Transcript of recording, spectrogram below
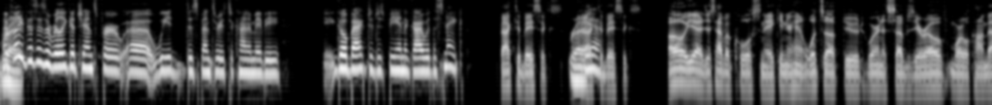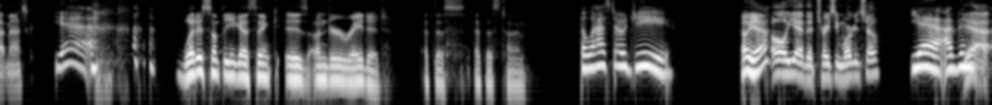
feel like this is a really good chance for uh, weed dispensaries to kind of maybe go back to just being a guy with a snake. Back to basics. Right. Back Yeah. to basics. Oh yeah, just have a cool snake in your hand. What's up, dude? Wearing a Sub Zero Mortal Kombat mask. Yeah. What is something you guys think is underrated at this at this time? the last OG. Oh yeah. Oh yeah, the Tracy Morgan show. Yeah, I've been Yeah.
